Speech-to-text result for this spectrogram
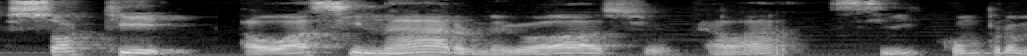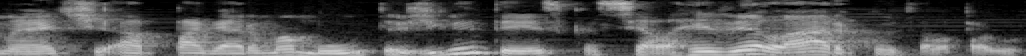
Só que, ao assinar o negócio, ela se compromete a pagar uma multa gigantesca se ela revelar quanto ela pagou.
